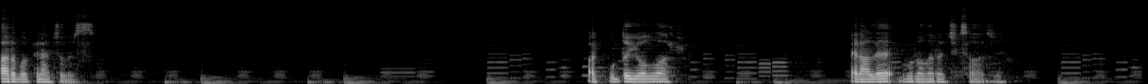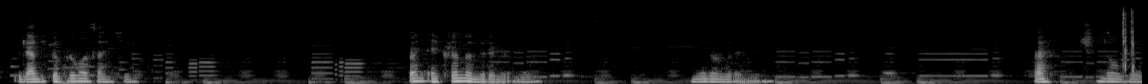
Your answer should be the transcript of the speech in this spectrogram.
Araba falan çalırız. Bak burada yol var. Herhalde buralar açık sadece. İleride köprü var sanki. Ben ekran döndüremiyorum ya. Niye döndüremiyorum? Heh, şimdi oldu ya.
